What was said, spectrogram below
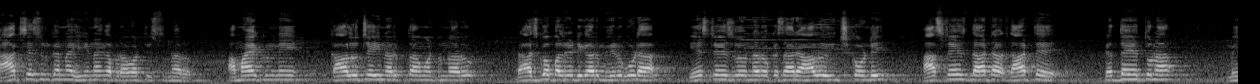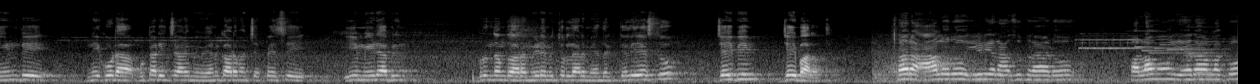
రాక్షసుని కన్నా హీనంగా ప్రవర్తిస్తున్నారు. అమాయకుడిని కాలు చేయి నరుకుతామంటున్నారు. రాజగోపాల్ రెడ్డి గారు మీరు కూడా ఏ స్టేజ్లో ఉన్నారో ఒకసారి ఆలోచించుకోండి. ఆ స్టేజ్ దాట దాటితే పెద్ద ఎత్తున మీ ఇంటిని కూడా ముట్టడించాలని మేము వెనుకాడమని చెప్పేసి ఈ మీడియా బృందం ద్వారా మీడియా మిత్రుల ద్వారా మీ అందరికి తెలియజేస్తూ జై భీమ్ జై భారత్. సార్ ఆలూరు ఈడిగా నాసుకురాడు పొలము ఏరాలకు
